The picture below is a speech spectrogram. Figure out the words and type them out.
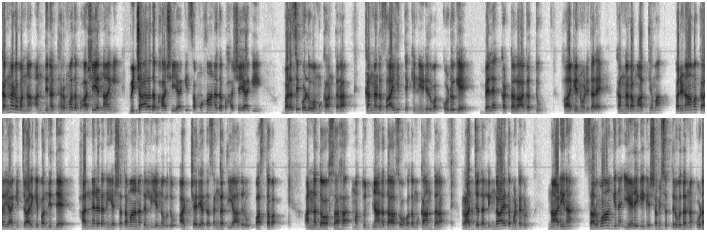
ಕನ್ನಡವನ್ನ ಅಂದಿನ ಧರ್ಮದ ಭಾಷೆಯನ್ನಾಗಿ, ವಿಚಾರದ ಭಾಷೆಯಾಗಿ, ಸಂವಹನದ ಭಾಷೆಯಾಗಿ ಬಳಸಿಕೊಳ್ಳುವ ಮುಖಾಂತರ ಕನ್ನಡ ಸಾಹಿತ್ಯಕ್ಕೆ ನೀಡಿರುವ ಕೊಡುಗೆ ಬೆಲೆ ಕಟ್ಟಲಾಗದ್ದು. ಹಾಗೆ ನೋಡಿದರೆ ಕನ್ನಡ ಮಾಧ್ಯಮ ಪರಿಣಾಮಕಾರಿಯಾಗಿ ಜಾರಿಗೆ ಬಂದಿದ್ದೇ ಹನ್ನೆರಡನೆಯ ಶತಮಾನದಲ್ಲಿ ಎನ್ನುವುದು ಆಶ್ಚರ್ಯದ ಸಂಗತಿಯಾದರೂ ವಾಸ್ತವ. ಅನ್ನದಾಸೋಹ ಮತ್ತು ಜ್ಞಾನದಾಸೋಹದ ಮುಖಾಂತರ ರಾಜ್ಯದ ಲಿಂಗಾಯತ ಮಠಗಳು ನಾಡಿನ ಸರ್ವಾಂಗಿನ ಏಳಿಗೆಗೆ ಶ್ರಮಿಸುತ್ತಿರುವುದನ್ನು ಕೂಡ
